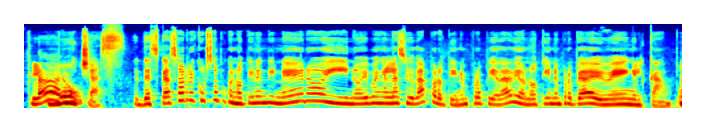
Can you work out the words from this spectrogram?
Claro. Muchas. De escasos recursos porque no tienen dinero y no viven en la ciudad, pero tienen propiedad o no tienen propiedad y viven en el campo.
